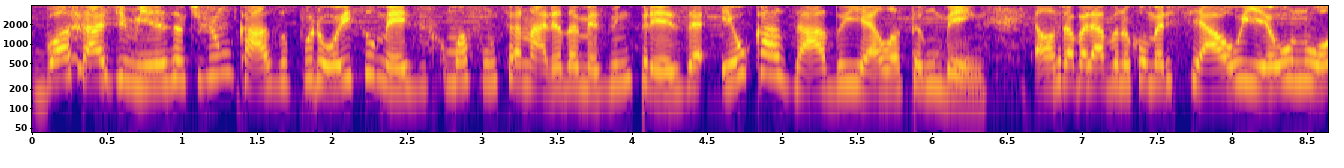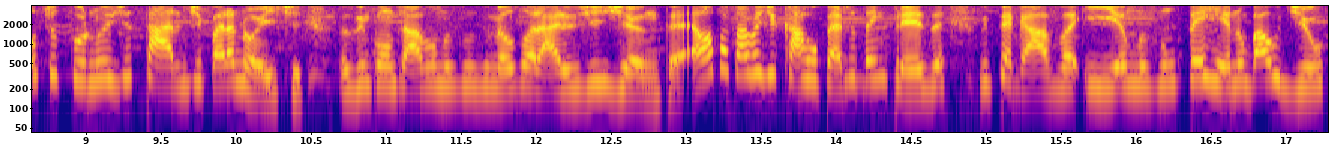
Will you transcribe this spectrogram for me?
Boa tarde, Minas. Eu tive um caso por oito meses com uma funcionária da mesma empresa, eu casado e ela também. Ela trabalhava no comercial e eu no outro turno de tarde para a noite. Nos encontrávamos nos meus horários de janta. Ela passava de carro perto da empresa, me pegava e íamos num terreno baldio.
